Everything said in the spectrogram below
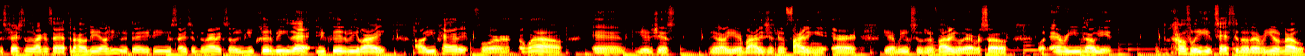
especially like I said, after the whole DL DLG thing, he was asymptomatic, so you could be that. You could be like, "Oh, you've had it for a while." And you're just you know your body's just been fighting it or your immune system's been fighting whatever. So whatever you go get hopefully get tested or whatever you'll know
